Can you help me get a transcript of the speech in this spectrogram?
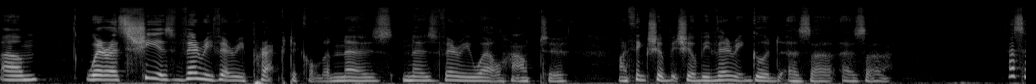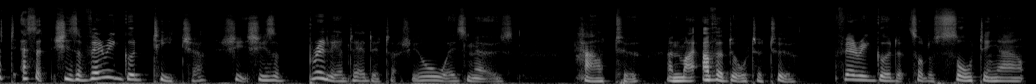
Um, whereas she is very, very practical and knows knows very well how to. I think she'll be she'll be very good as a as a as a as a. She's a very good teacher. She she's a brilliant editor. She always knows how to. And my other daughter too, very good at sort of sorting out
